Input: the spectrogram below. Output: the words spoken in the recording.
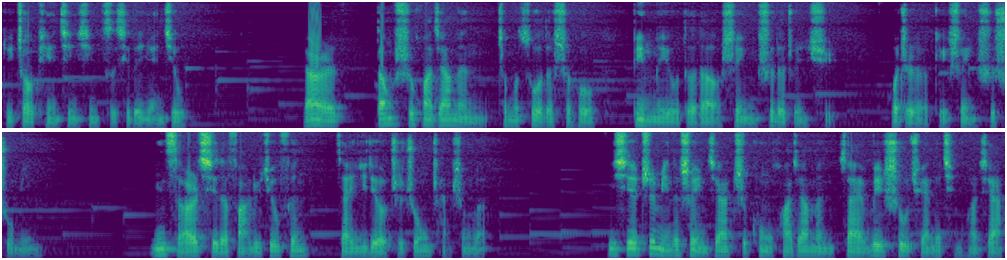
对照片进行仔细的研究。然而，当时画家们这么做的时候，并没有得到摄影师的准许，或者给摄影师署名，因此而起的法律纠纷。在意料之中产生了。一些知名的摄影家指控画家们在未授权的情况下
